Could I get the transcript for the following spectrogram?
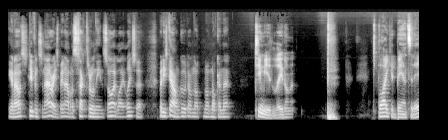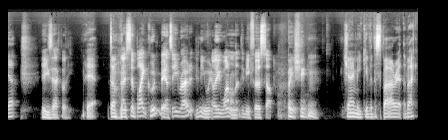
You know, it's a different scenario. He's been able to suck through on the inside lately. So, but he's going good. I'm not not knocking that. Timmy had lead on it. It's Blake could bounce it out. Exactly. Yeah. Don't No, so Blake couldn't bounce. He rode it, didn't he? Oh, he won on it, didn't he? First up. Beat shit. Hmm. Jamie give it the spar out the back.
